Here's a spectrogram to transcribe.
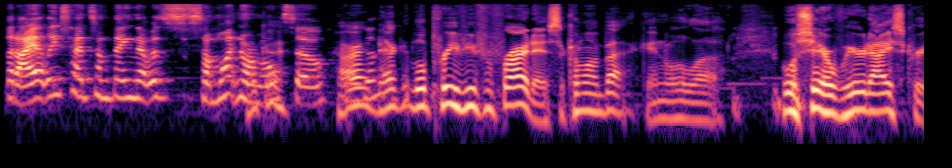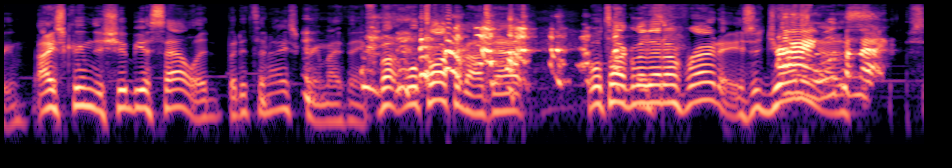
but I at least had something that was somewhat normal. Okay. So all right, a little preview for Friday. So come on back and we'll uh, we'll share weird ice cream. Ice cream that should be a salad, but it's an ice cream, I think. But we'll talk about that. We'll talk about that on Friday. So joining right, us.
